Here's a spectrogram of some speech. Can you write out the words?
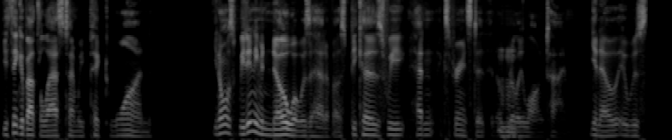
you think about the last time we picked one you know we didn't even know what was ahead of us because we hadn't experienced it in a Mhm. really long time you know it was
